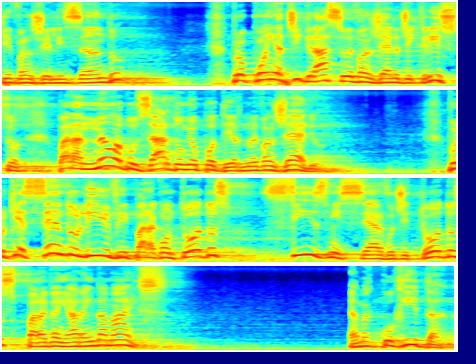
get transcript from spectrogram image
Que evangelizando, proponha de graça o evangelho de Cristo para não abusar do meu poder no evangelho. Porque sendo livre para com todos, fiz-me servo de todos para ganhar ainda mais. É uma corrida,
